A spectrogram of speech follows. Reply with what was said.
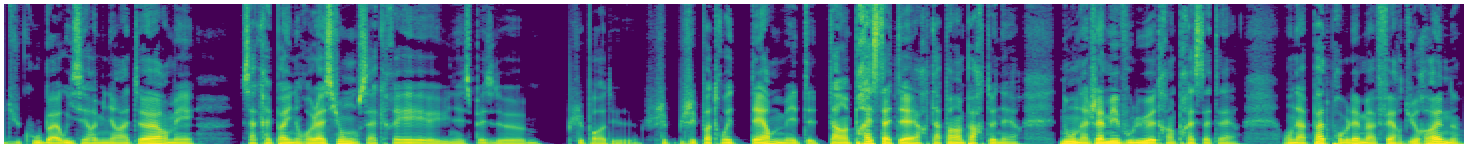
du coup, bah oui, c'est rémunérateur, mais ça crée pas une relation, ça crée une espèce de je sais pas, pas trouvé de terme, mais tu as un prestataire, t'as pas un partenaire. Nous, on n'a jamais voulu être un prestataire. On n'a pas de problème à faire du run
